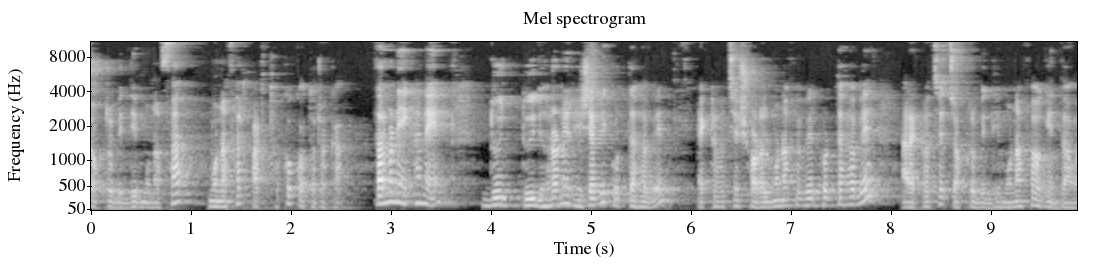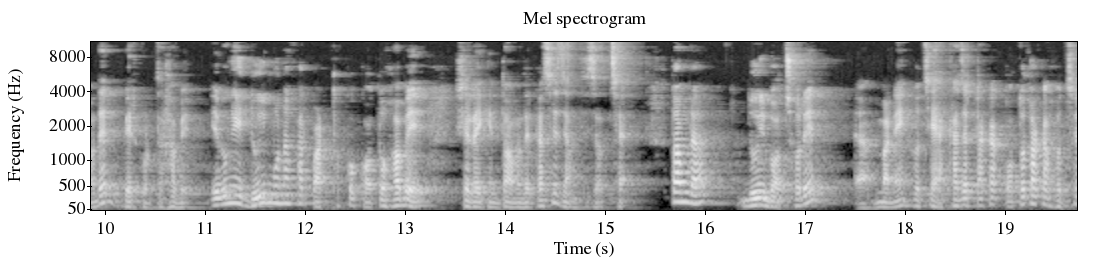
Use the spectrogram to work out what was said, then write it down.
চক্রবৃদ্ধি মুনাফা, মুনাফার পার্থক্য কত টাকা? তার মানে এখানে দুই দুই ধরনের হিসাবই করতে হবে। একটা হচ্ছে সরল মুনাফা বের করতে হবে, আর একটা হচ্ছে চক্রবৃদ্ধি মুনাফাও কিন্তু আমাদের বের করতে হবে। এবং এই দুই মুনাফার পার্থক্য কত হবে, সেটাই কিন্তু আমাদের কাছে জানতে চাচ্ছে। তো আমরা দুই বছরে মানে হচ্ছে এক হাজার টাকা কত টাকা হচ্ছে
